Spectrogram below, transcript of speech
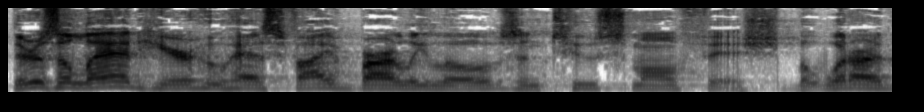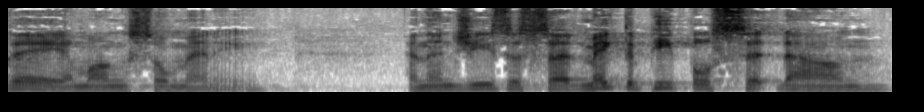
There is a lad here who has five barley loaves and two small fish, but what are they among so many? And then Jesus said, Make the people sit down.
